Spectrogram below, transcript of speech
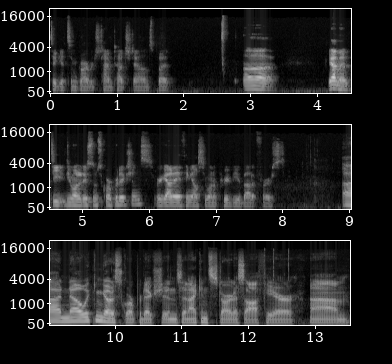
to get some garbage time touchdowns. But uh, yeah, man, do do you want to do some score predictions, or you got anything else you want to preview about it first? Uh, no, we can go to score predictions, and I can start us off here. Um,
